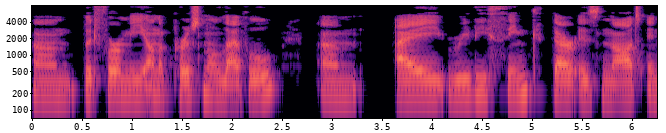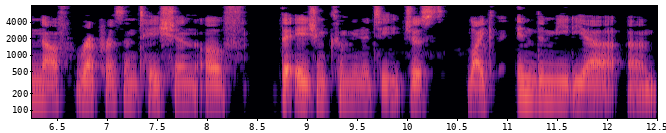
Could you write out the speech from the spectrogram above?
Um. But for me, on a personal level, um, I really think there is not enough representation of the Asian community, just like in the media, um,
